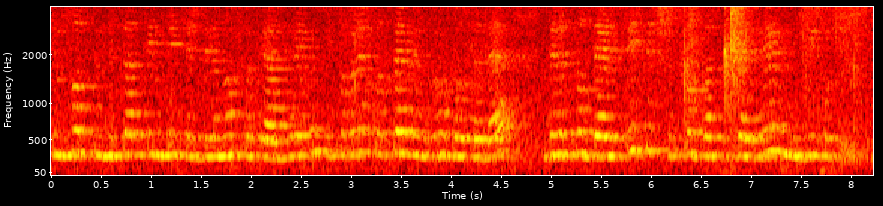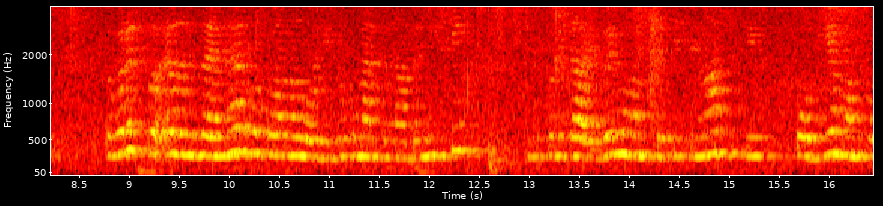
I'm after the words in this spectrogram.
777 тисяч 95 гривень і товариство Сервіс Груп ЛТД 909 тисяч 625 гривень 2 копійки. Товариство ЛНЗ Енерго по аналогії документи надані всі, відповідає вимогам статті 17, по об'ємам, по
